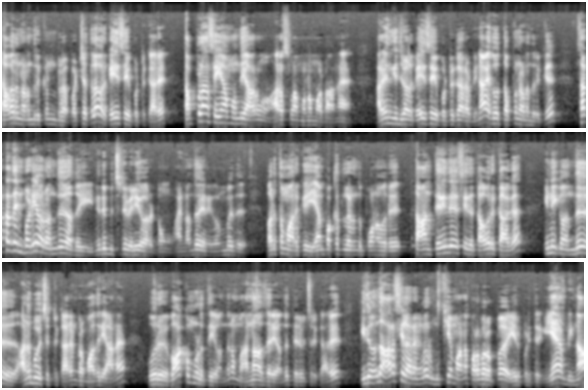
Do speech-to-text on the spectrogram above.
தவறு நடந்திருக்குன்ற பட்சத்துல அவர் கைது செய்யப்பட்டிருக்காரு. தப்புலாம் செய்யாம வந்து யாரும் அரசெல்லாம் பண்ண மாட்டாங்க. அரவிந்த் கெஜ்ரிவால் கைது செய்யப்பட்டிருக்காரு அப்படின்னா ஏதோ தப்பு நடந்திருக்கு. சட்டத்தின்படி அவர் வந்து அதை நிரூபிச்சுட்டு வெளியே வரட்டும். அண்ட் வந்து எனக்கு ரொம்ப இது வருத்தமா இருக்கு. என் பக்கத்துல இருந்து போனவர் தான் தெரிந்தே செய்த தவறுக்காக இன்னைக்கு வந்து அனுபவிச்சுட்டு இருக்காருன்ற மாதிரியான ஒரு வாக்குமூலத்தை வந்து நம்ம அண்ணா வந்து தெரிவிச்சிருக்காரு. இது வந்து அரசியல் அரங்கில் ஒரு முக்கியமான பரபரப்பை ஏற்படுத்தியிருக்கு. ஏன் அப்படின்னா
